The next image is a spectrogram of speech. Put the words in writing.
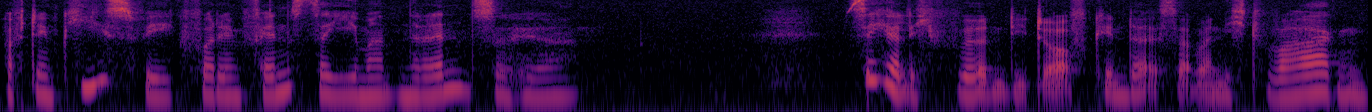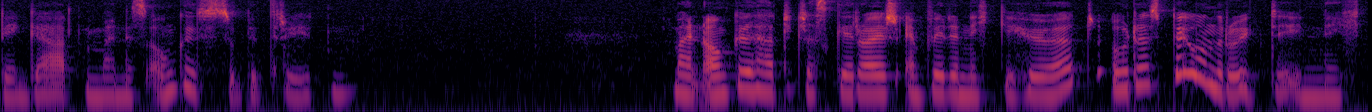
auf dem Kiesweg vor dem Fenster jemanden rennen zu hören. Sicherlich würden die Dorfkinder es aber nicht wagen, den Garten meines Onkels zu betreten. Mein Onkel hatte das Geräusch entweder nicht gehört oder es beunruhigte ihn nicht,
